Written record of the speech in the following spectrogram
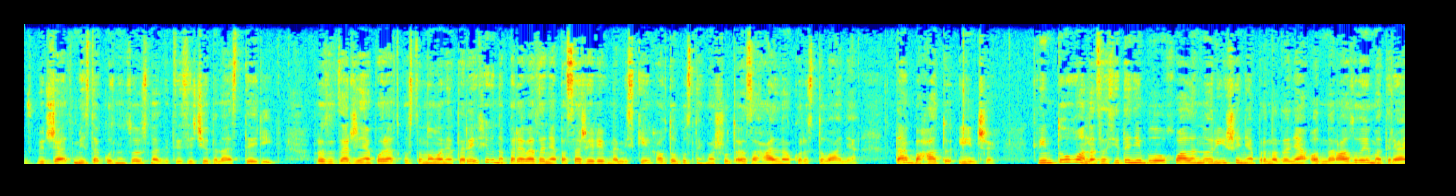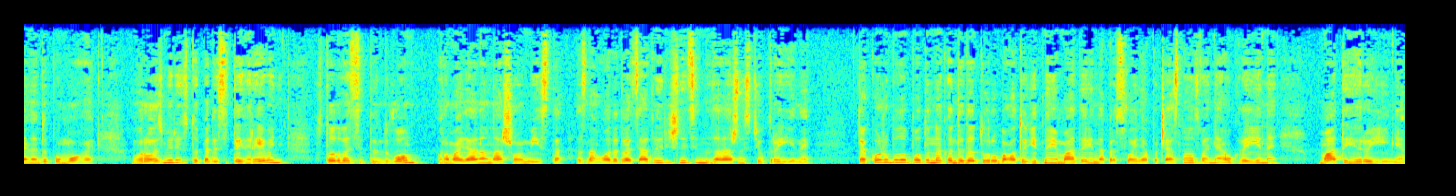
в бюджет міста Кузнецовськ на 2011 рік, про затвердження порядку встановлення тарифів на перевезення пасажирів на міських автобусних маршрутах загального користування та багато інших. Крім того, на засіданні було ухвалено рішення про надання одноразової матеріальної допомоги в розмірі 150 гривень 122 громадянам нашого міста з нагоди 20-ї річниці незалежності України. Також було подано кандидатуру багатодітної матері на присвоєння почесного звання України Мати героїня.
